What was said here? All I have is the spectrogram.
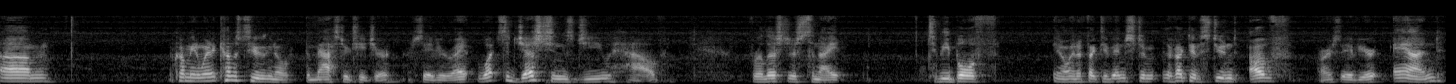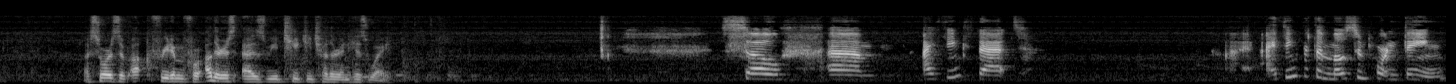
Um, I mean, when it comes to you know the master teacher, our Savior, right? What suggestions do you have for listeners tonight to be both, you know, an effective instru- an effective student of our Savior and a source of uh, freedom for others as we teach each other in His way? So, um, I think that I, think that the most important thing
